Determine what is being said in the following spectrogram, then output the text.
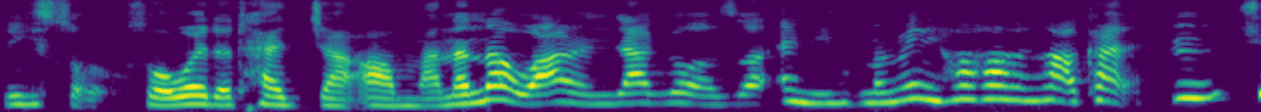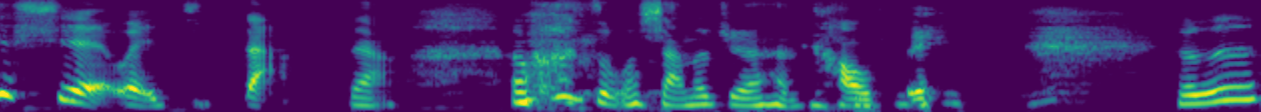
你所所谓的太骄傲吗？难道我要人家跟我说，哎，你妹妹你画画很好看，嗯，谢谢，我也知道，这样，我怎么想都觉得很靠背。可是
